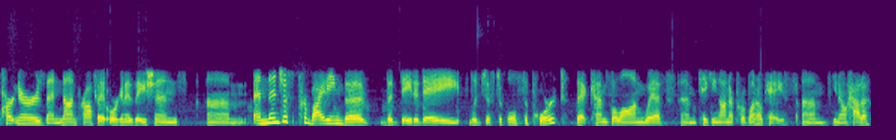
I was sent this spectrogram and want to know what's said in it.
partners and nonprofit organizations. Um, and then just providing the, the day-to-day logistical support that comes along with um, taking on a pro bono case. Um, you know, how to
